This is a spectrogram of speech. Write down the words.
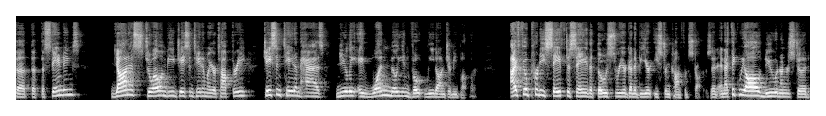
the the the standings. Giannis, Joel Embiid, Jayson Tatum are your top three. Jayson Tatum has nearly a one million vote lead on Jimmy Butler. I feel pretty safe to say that those three are going to be your Eastern Conference stars. And, and I think we all knew and understood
